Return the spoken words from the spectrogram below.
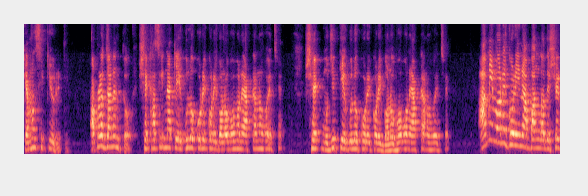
কেমন সিকিউরিটি আপনারা জানেন তো, শেখ হাসিনাকে এগুলো করে করে গণভবনে আটকানো হয়েছে? শেখ মুজিবকে এগুলো করে করে গণভবনে আটকানো হয়েছে? আমি মনে করি না বাংলাদেশের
